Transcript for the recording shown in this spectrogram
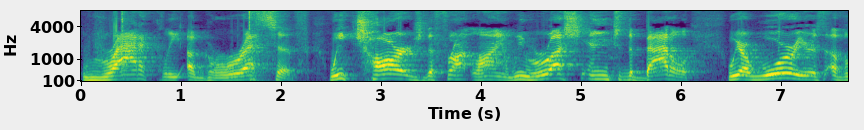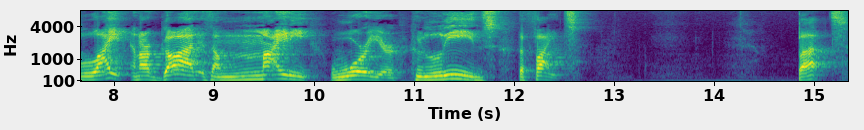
radically aggressive. We charge the front line. We rush into the battle. We are warriors of light, and our God is a mighty warrior who leads the fight. But,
